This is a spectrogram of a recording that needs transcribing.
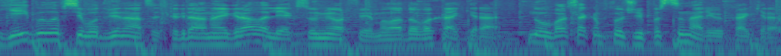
Ей было всего 12, когда она играла Лексу Мерфи, молодого хакера. Ну, во всяком случае, по сценарию хакера.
